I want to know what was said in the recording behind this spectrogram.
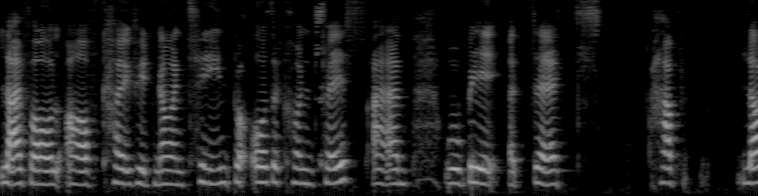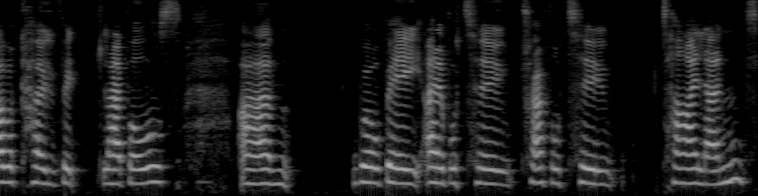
level of COVID-19 but other countries um, will be that have lower COVID levels um, will be able to travel to Thailand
